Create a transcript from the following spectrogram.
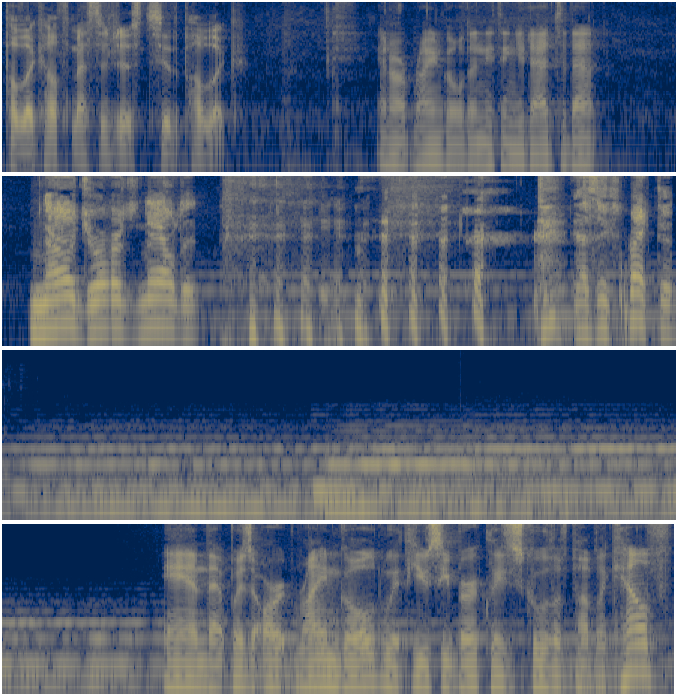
public health messages to the public. And Art Reingold, anything you'd add to that? No, George nailed it. As expected. And that was Art Reingold with UC Berkeley's School of Public Health,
